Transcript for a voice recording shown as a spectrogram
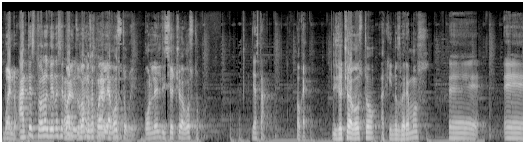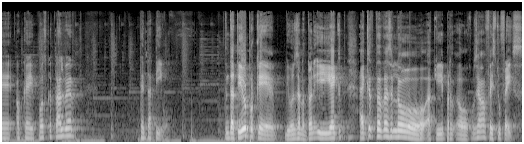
Bueno. Antes todos los viernes era bueno, entonces vamos a ponerle jueves. agosto, güey. Ponle el 18 de agosto. Ya está. Ok. 18 de agosto, aquí nos veremos. Eh, eh, ok, Postcat Albert, tentativo. Tentativo porque vivo en San Antonio y hay que, hay que tratar de hacerlo aquí, o ¿cómo se llama? Face to face.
